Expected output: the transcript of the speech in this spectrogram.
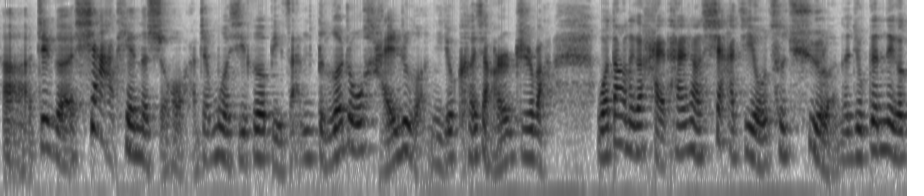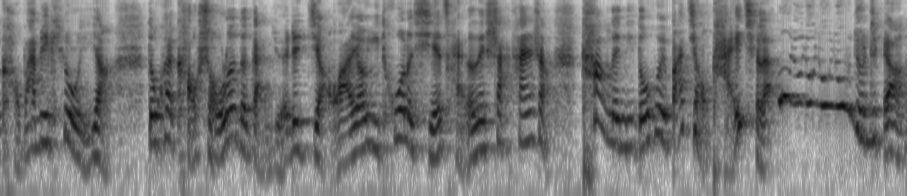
啊、呃，这个夏天的时候啊，这墨西哥比咱们德州还热，你就可想而知吧。我到那个海滩上，夏季有次去了，那就跟那个烤 barbecue 一样，都快烤熟了的感觉，这脚啊要一脱了鞋踩到那沙滩上，烫的你都会把脚抬起来。就这样，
